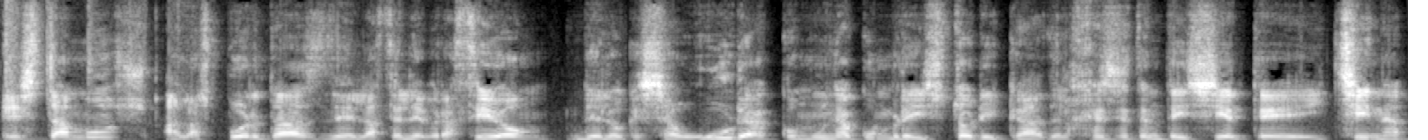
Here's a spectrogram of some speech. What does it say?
Estamos a las puertas de la celebración de lo que se augura como una cumbre histórica del G77 y China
